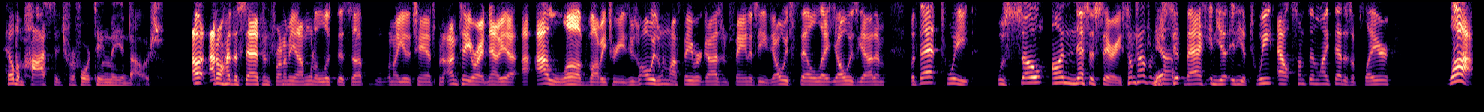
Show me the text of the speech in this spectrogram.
Held them hostage for fourteen million dollars. I, I don't have the stats in front of me. I'm going to look this up when I get a chance. But I'm tell you right now, yeah, I, I loved Bobby Trees. He was always one of my favorite guys in fantasy. He always fell late. You always got him. But that tweet was so unnecessary. Sometimes when you sit back and you and you tweet out something like that as a player, why?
